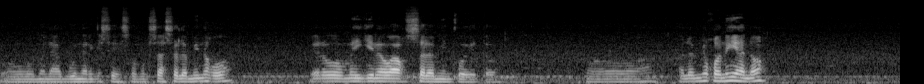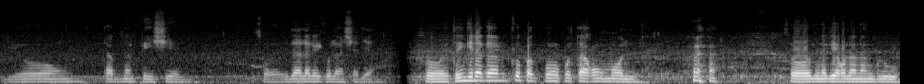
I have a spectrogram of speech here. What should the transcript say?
So, malabo na rin kasi. So, magsasalamin ako. Pero may ginawa ako sa salamin ko ito. So, alam nyo kung ano yan, no? Yung tab ng face shield. So, ilalagay ko lang siya diyan. So, ito yung ginagamit ko pag pumupunta akong mall. so, linagyan ko lang ng glue.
